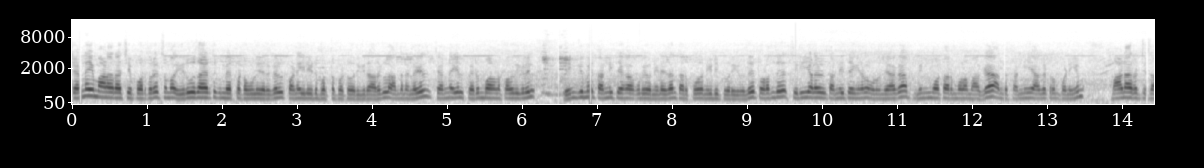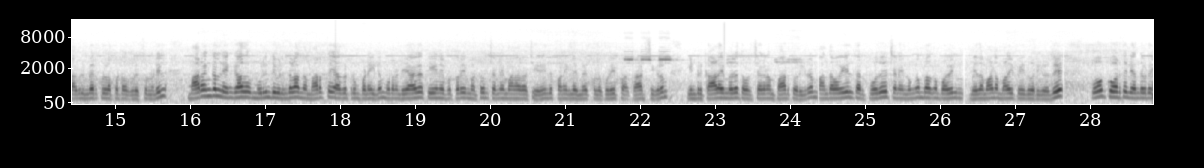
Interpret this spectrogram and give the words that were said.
சென்னை மாநகராட்சியை பொறுத்தவரை சுமார் இருபதாயிரத்துக்கும் மேற்பட்ட ஊழியர்கள் பணியில் ஈடுபடுத்தப்பட்டு வருகிறார்கள். அந்த நிலையில் சென்னையில் பெரும்பாலான பகுதிகளில் எங்குமே தண்ணி தேங்கக்கூடிய ஒரு நிலை தான் தற்போது நீடித்து வருகிறது. தொடர்ந்து சிறிய அளவில் தண்ணி தேங்கினால் உடனடியாக மின் மின் மோட்டார் மூலமாக அந்த தண்ணியை அகற்றும் பணியும் மாநகராட்சி சார்பில் மேற்கொள்ளப்பட்டக்கூடிய சூழ்நிலையில் மரங்கள் எங்காவது முறிந்து விழுந்தால் அந்த மரத்தை அகற்றும் பணியிலும் உடனடியாக தீயணைப்புத்துறை மற்றும் சென்னை மாநகராட்சி இணைந்து பணிகளை மேற்கொள்ளக்கூடிய காட்சிகளும் இன்று காலை முதல் தொடர்ச்சியாக நாம் பார்த்து வருகிறோம். அந்த வகையில் தற்போது சென்னை நுங்கம்பாக்கம் பகுதியில் மிதமான மழை பெய்து வருகிறது. போக்குவரத்தில் எந்தவித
